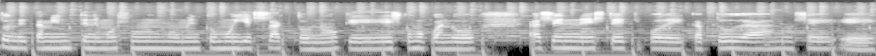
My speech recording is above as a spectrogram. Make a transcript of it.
donde también tenemos un momento muy exacto, ¿no? Que es como cuando hacen este tipo de captura, no sé, eh,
